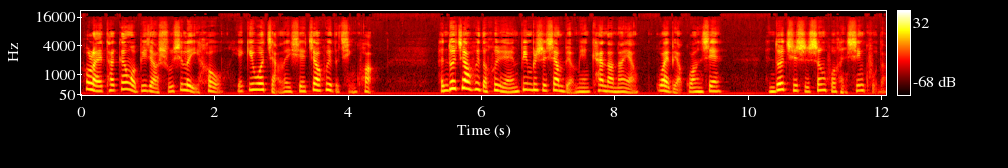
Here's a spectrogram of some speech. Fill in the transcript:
后来他跟我比较熟悉了以后，也给我讲了一些教会的情况。很多教会的会员并不是像表面看到那样外表光鲜，很多其实生活很辛苦的。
